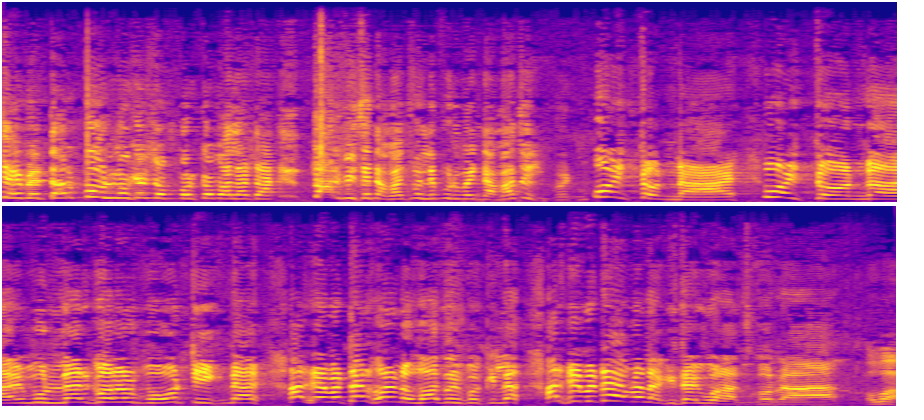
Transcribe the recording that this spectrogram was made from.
যে বেটার বউর লোকের সম্পর্ক বালাটা তার পিছে নামাজ পড়লে বুড়ু ভাই নামাজ হইব ওই তো নাই ওই তো নাই মুল্লার ঘরের বউ ঠিক নাই। আর হে বেটার ঘরে নমাজ হইব কিলা? আর হে বেটাই আমরা লাগি যাই ওয়াজ করা। ওবা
